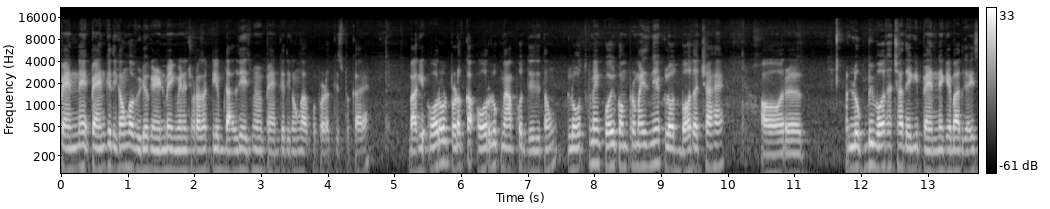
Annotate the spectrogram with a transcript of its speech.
पहनने, पहन के दिखाऊँगा वीडियो के एंड में। एक मैंने छोटा सा क्लिप डाल दिया, इसमें मैं पहन के दिखाऊँगा आपको प्रोडक्ट किस प्रकार है। बाकी ओवरऑल प्रोडक्ट का और लुक मैं आपको दे देता हूँ। क्लोथ में कोई कॉम्प्रोमाइज़ नहीं है क्लोथ बहुत अच्छा है और लुक भी बहुत अच्छा देगी पहनने के बाद गाइज़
